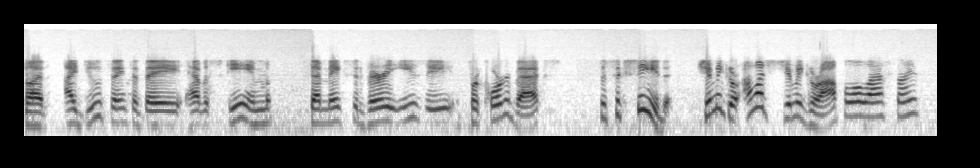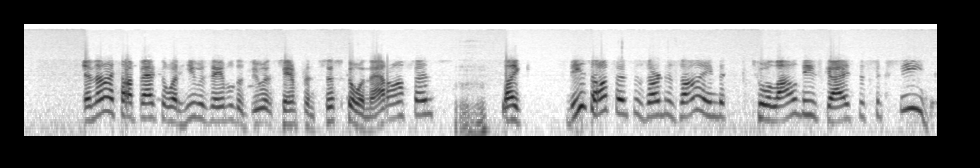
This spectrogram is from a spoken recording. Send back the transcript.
But I do think that they have a scheme that makes it very easy for quarterbacks to succeed. Jimmy, I watched Jimmy Garoppolo last night, and then I thought back to what he was able to do in San Francisco in that offense. Mm-hmm. Like these offenses are designed to allow these guys to succeed,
